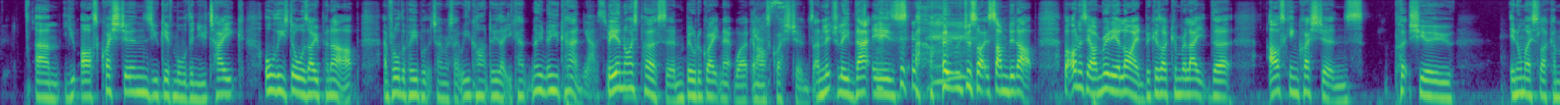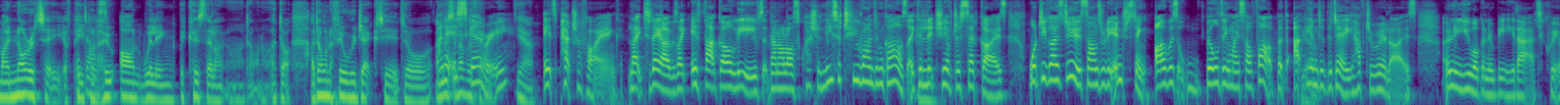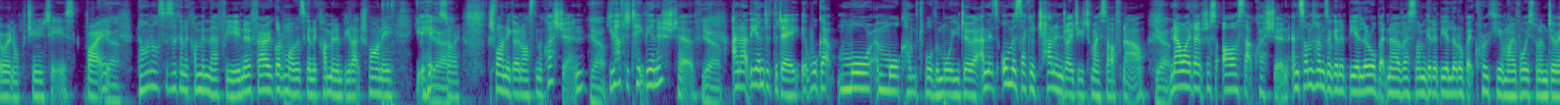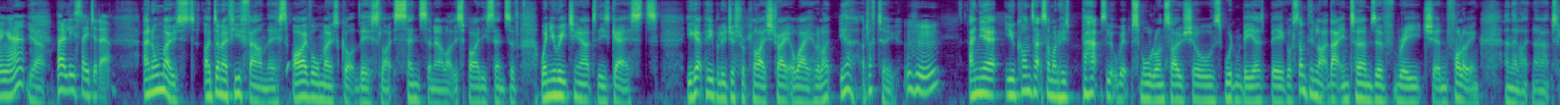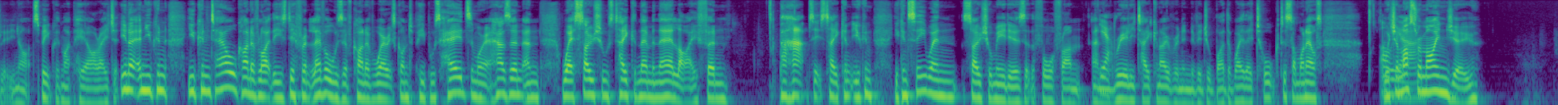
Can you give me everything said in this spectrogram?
Um, you ask questions, you give more than you take, all these doors open up. And for all the people that turn around and say, well, you can't do that, you can't. No, no, you can. Absolutely Be a nice person, build a great network, and Yes. ask questions. And literally, that is, we've just like summed it up. But honestly, I'm really aligned because I can relate that asking questions puts you in almost like a minority of people who aren't willing because they're like, oh, I don't want to, I don't, I don't want to feel rejected, or and it that's is another thing. scary. Yeah, It's petrifying. Like today, I was like, if that girl leaves, then I'll ask a question. These are two random girls. I Mm. could literally have just said, guys, what do you guys do? It sounds really interesting. I was building myself up. But at the end of the day, you have to realize only you are going to be there to create your own opportunities, right? Yeah. No one else is going to come in there for you. No fairy godmother's going to come in and be like, Shivani, you hit, Yeah. sorry, Shivani, go and ask them a question. Yeah. You have to take the initiative. Yeah. And at the end of the day, it will get more and more comfortable the more you do it. And it's almost like a challenge I do to myself now. Yeah. Now I don't just ask that question. And sometimes I'm going to be a little bit nervous and I'm going to be a little bit croaky in my voice when I'm doing it. Yeah. But at least I did it. and almost, I don't know if you found this. I've almost got this like sensor now, like this spidey sense of when you're reaching out to these guests, you get people who just reply straight away who are like, yeah, I'd love to. Mm-hmm. And yet you contact someone who's perhaps a little bit smaller on socials, wouldn't be as big or something like that in terms of reach and following. And they're like, no, absolutely not. Speak with my PR agent. You know, and you can you can tell kind of like these different levels of kind of where it's gone to people's heads and where it hasn't and where social's taken them in their life. And perhaps it's taken you can you can see when social media is at the forefront and Yeah. really taken over an individual by the way they talk to someone else. Oh, which I must remind you,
